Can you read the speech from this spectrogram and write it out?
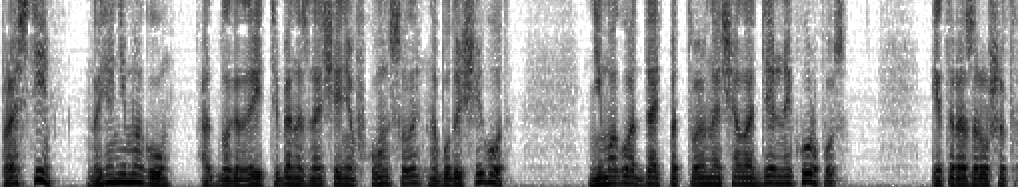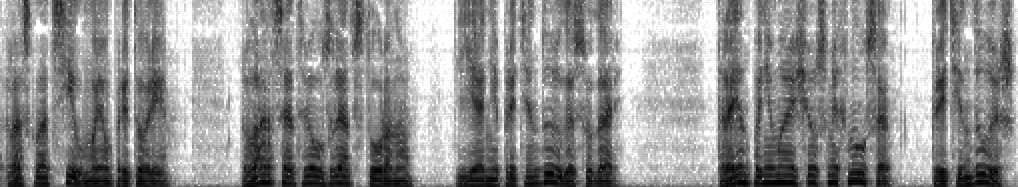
Прости, но я не могу отблагодарить тебя назначением в консулы на будущий год. Не могу отдать под твое начало отдельный корпус. Это разрушит расклад сил в моем притории. Ларций отвел взгляд в сторону. «Я не претендую, государь». Троян, понимающе усмехнулся. «Претендуешь.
